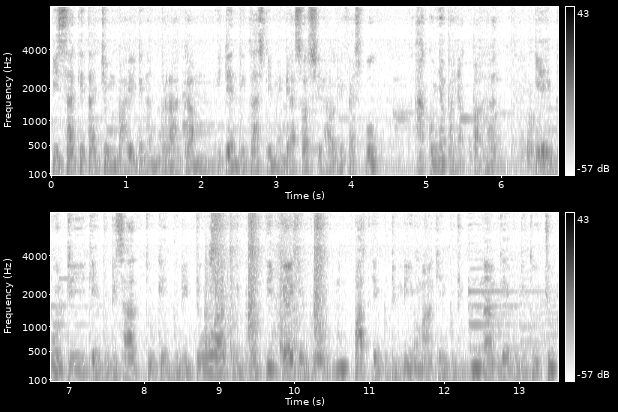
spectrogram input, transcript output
bisa kita jumpai dengan beragam identitas di media sosial di Facebook. Akunnya banyak banget. Kiai Budi, Kiai Budi 1, Kiai Budi 2, Kiai Budi 3, Kiai Budi 4, Kiai Budi 5, Kiai Budi 6, Kiai Budi 7,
